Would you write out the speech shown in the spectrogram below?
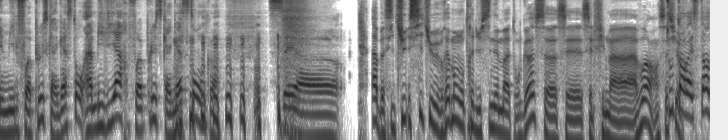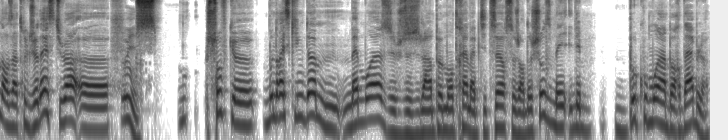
et mille fois plus qu'un Gaston un milliard fois plus qu'un Gaston quoi c'est euh, Ah bah si tu, si tu veux vraiment montrer du cinéma à ton gosse, euh, c'est, c'est le film à, à voir, hein, c'est tout en restant dans un truc jeunesse tu vois euh, Oui. je trouve que Moonrise Kingdom, même moi, je, je- je l'ai un peu montré à ma petite sœur, ce genre de choses, mais il est beaucoup moins abordable.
